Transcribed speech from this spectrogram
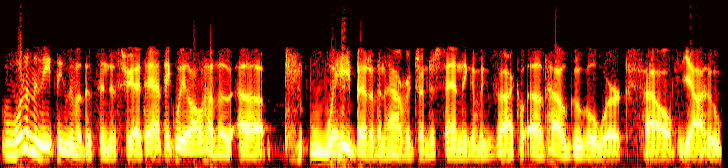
One of the neat things about this industry, I, th- I think we all have a, way better than average understanding of exactly of how Google works, how Yahoo,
